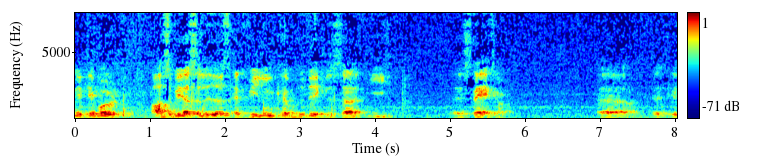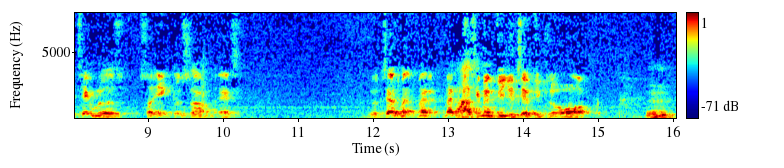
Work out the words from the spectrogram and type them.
men det må også være således, at viljen kan udvikle sig i øh, stadier. Øh, jeg tænker på noget så enkelt som, at man, man, man har simpelthen vilje til at blive klogere. Mm.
